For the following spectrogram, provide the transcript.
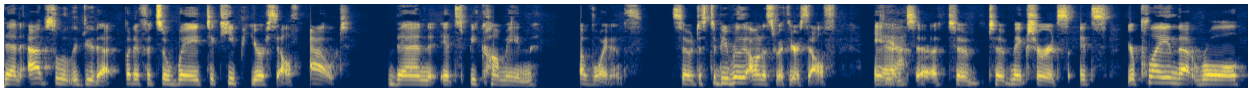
then absolutely do that. But if it's a way to keep yourself out, then it's becoming avoidance. So just to be really honest with yourself and yeah. to, to to make sure it's it's you're playing that role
